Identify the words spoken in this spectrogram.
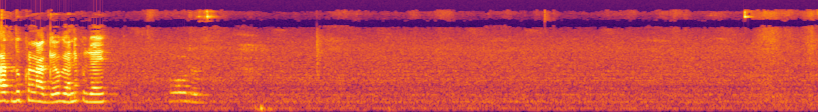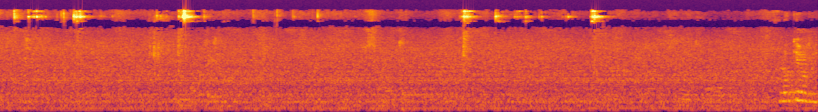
हाथ दुखन लग गए हो गया नहीं पूजा ये? और लुकी मम्मी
